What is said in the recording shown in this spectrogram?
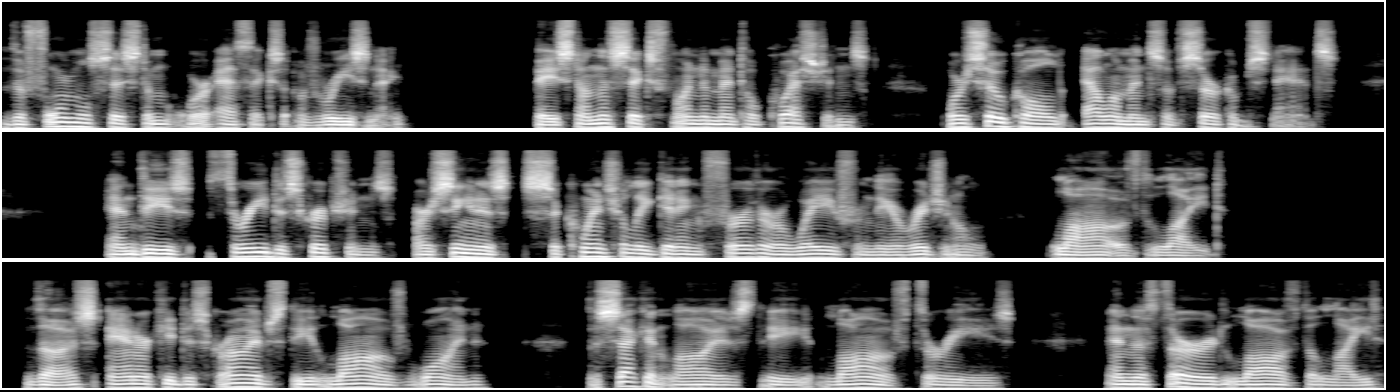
the formal system or ethics of reasoning, based on the six fundamental questions or so-called elements of circumstance. And these three descriptions are seen as sequentially getting further away from the original law of the light. Thus, anarchy describes the law of one, the second law is the law of threes, and the third law of the light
